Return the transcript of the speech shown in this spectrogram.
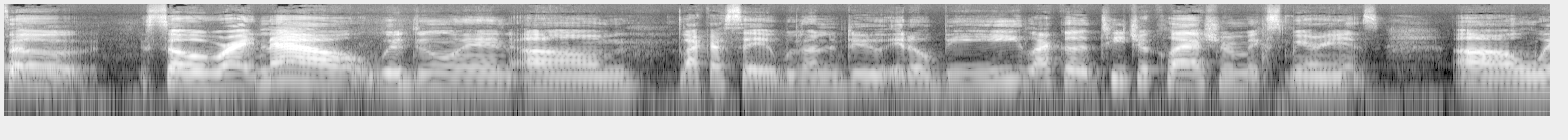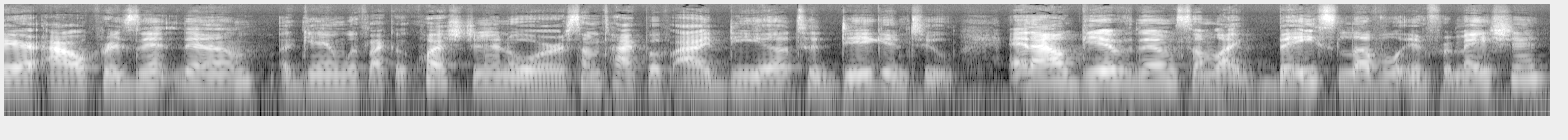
So so right now we're doing um like I said, we're gonna do it'll be like a teacher classroom experience. Uh, where I'll present them again with like a question or some type of idea to dig into, and I'll give them some like base level information,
